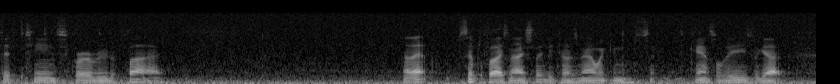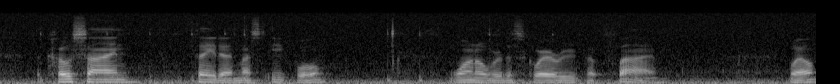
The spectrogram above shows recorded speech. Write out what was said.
15 square root of 5. Now that simplifies nicely because now we can cancel these. We got the cosine theta must equal 1 over the square root of 5. Well,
